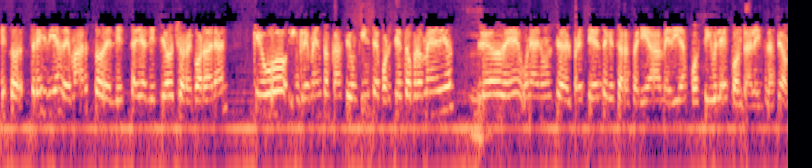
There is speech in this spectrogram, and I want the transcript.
estos tres días de marzo del 16 al 18, recordarán que hubo incrementos casi un 15% promedio, mm. luego de un anuncio del presidente que se refería a medidas posibles contra la inflación.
